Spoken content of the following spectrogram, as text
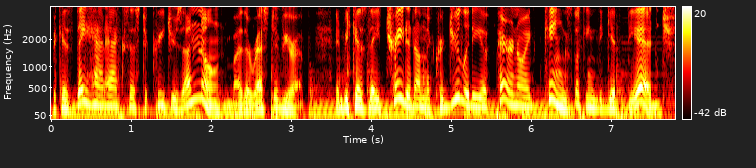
because they had access to creatures unknown by the rest of Europe, and because they traded on the credulity of paranoid kings looking to get the edge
